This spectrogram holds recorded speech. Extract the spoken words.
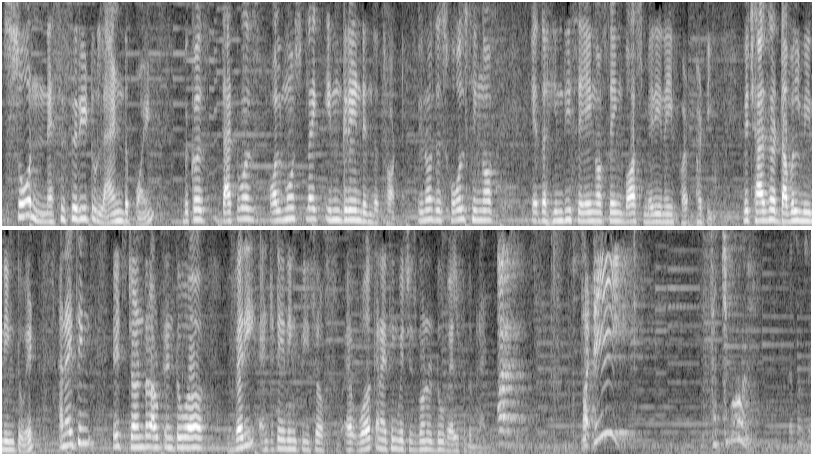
so necessary to land the point because that was almost like ingrained in the thought. You know, this whole thing of uh, the Hindi saying of saying boss meri nahi phati, which has a double meaning to it. And I think it's turned out into a very entertaining piece of uh, work and I think which is going to do well for the brand. Buddy! सच बोल कसम से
